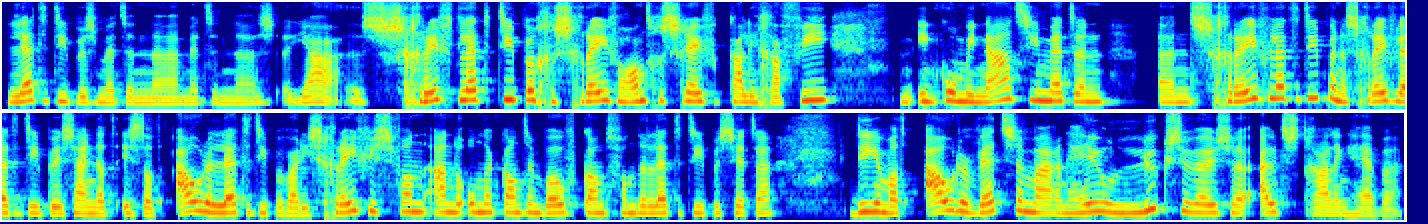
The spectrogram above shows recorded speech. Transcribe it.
lettertypes met een, uh, met een uh, ja, schriftlettertype, geschreven, handgeschreven calligrafie. In combinatie met een, een schreeflettertype. En een schreeflettertype zijn dat, is dat oude lettertype waar die schreefjes van aan de onderkant en bovenkant van de lettertypes zitten. Die een wat ouderwetse, maar een heel luxueuze uitstraling hebben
